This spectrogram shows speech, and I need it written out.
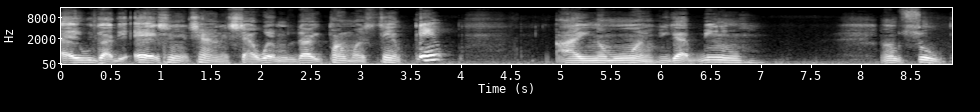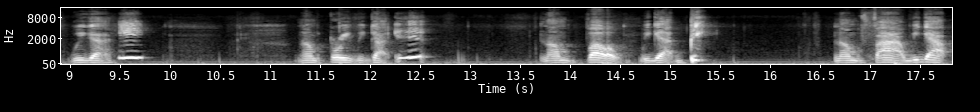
Hey, we got the accent challenge. Me today. Pump one ten. Alright, number one, we got Beanie. Number two, we got Heat. Number three, we got It. Number four, we got Beat. Number five, we got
